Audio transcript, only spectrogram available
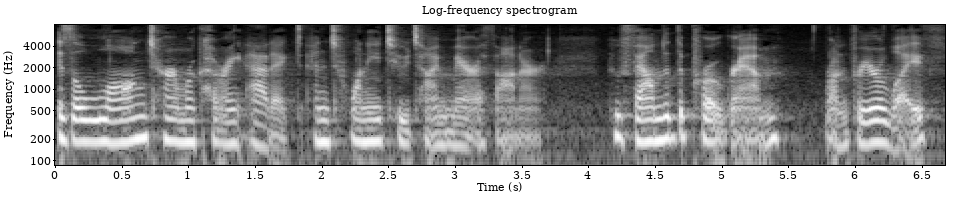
is a long term recovering addict and 22 time marathoner who founded the program, Run for Your Life,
